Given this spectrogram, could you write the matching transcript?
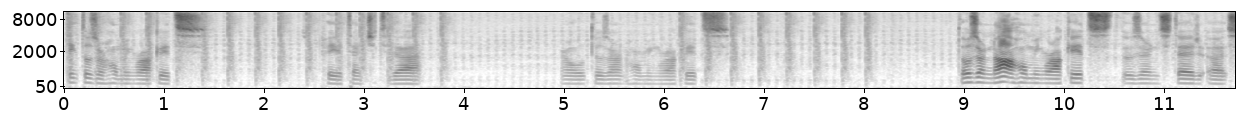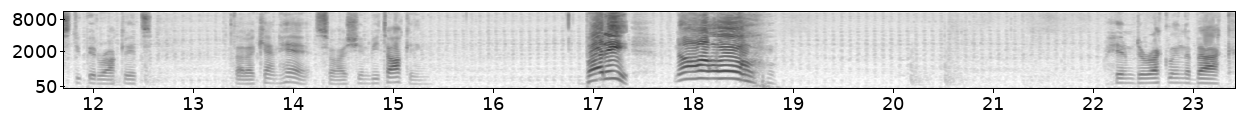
think those are homing rockets. So pay attention to that. No, those aren't homing rockets. Those are not homing rockets. Those are instead uh, stupid rockets that I can't hit, so I shouldn't be talking. Buddy! No! hit him directly in the back.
